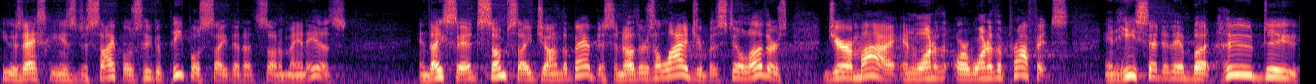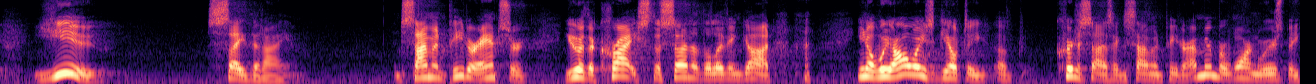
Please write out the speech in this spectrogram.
he was asking his disciples, Who do people say that the Son of Man is? And they said, Some say John the Baptist, and others Elijah, but still others Jeremiah and one of the, or one of the prophets. And he said to them, But who do you say that I am? And Simon Peter answered, You are the Christ, the Son of the living God. you know, we're always guilty of criticizing Simon Peter. I remember Warren Wiersbe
